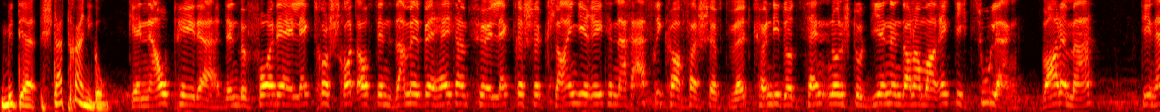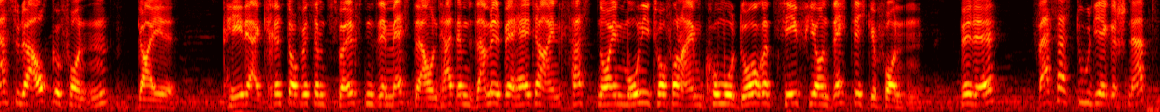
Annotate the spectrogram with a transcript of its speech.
Mit der Stadtreinigung? Genau, Peter, denn bevor der Elektroschrott aus den Sammelbehältern für elektrische Kleingeräte nach Afrika verschifft wird, können die Dozenten und Studierenden doch nochmal richtig zulangen. Warte mal, den hast du da auch gefunden? Geil. Peter, Christoph ist im 12. Semester und hat im Sammelbehälter einen fast neuen Monitor von einem Commodore C64 gefunden. Bitte? Was hast du dir geschnappt?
